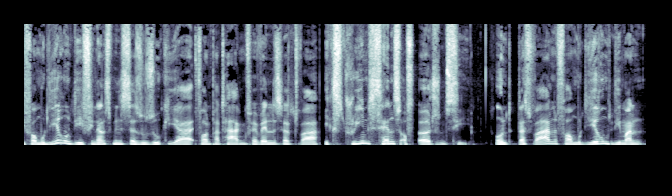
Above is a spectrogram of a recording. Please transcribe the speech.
die Formulierung, die Finanzminister Suzuki ja vor ein paar Tagen verwendet hat, war Extreme Sense of Urgency. Und das war eine Formulierung, die man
